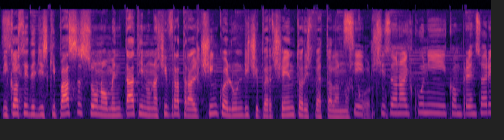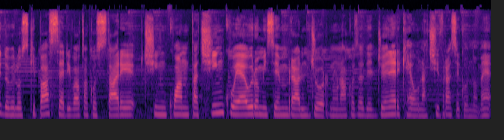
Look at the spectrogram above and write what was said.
I costi degli ski pass sono aumentati in una cifra tra il 5 e l'11% rispetto all'anno Sì, scorso. ci sono alcuni comprensori dove lo ski pass è arrivato a costare 55 euro, mi sembra, al giorno, una cosa del genere, che è una cifra secondo me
